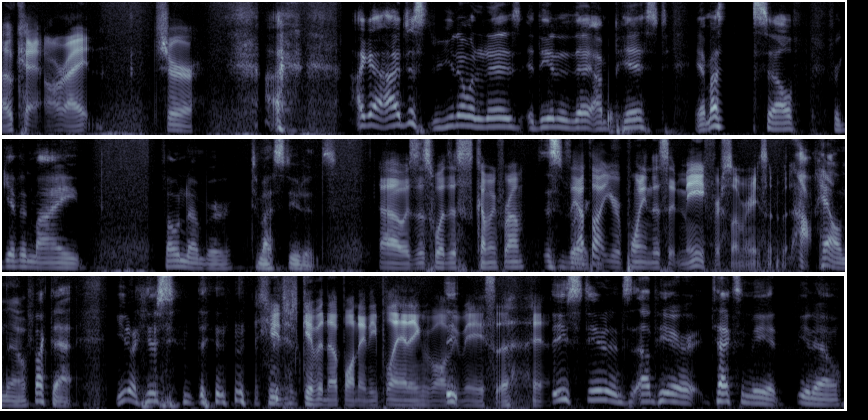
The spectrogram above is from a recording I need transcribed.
Okay, all right. Sure. I got. I just. You know what it is. At the end of the day, I'm pissed at myself for giving my phone number to my students. Oh, is this what this is coming from? This is See, I thought you were pointing this at me for some reason, but Oh hell no! Fuck that. You don't just you just giving up on any planning involving me. So yeah. these students up here texting me at you know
